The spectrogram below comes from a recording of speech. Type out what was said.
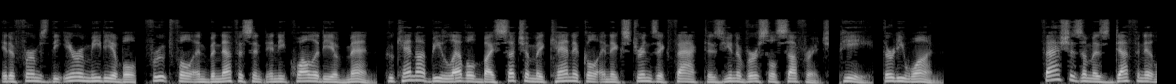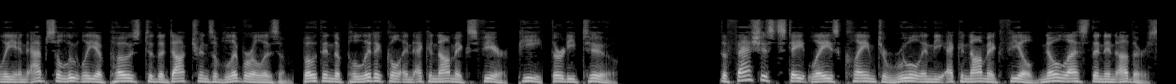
it affirms the irremediable, fruitful and beneficent inequality of men, who cannot be leveled by such a mechanical and extrinsic fact as universal suffrage. p. 31 Fascism is definitely and absolutely opposed to the doctrines of liberalism, both in the political and economic sphere. p. 32 the fascist state lays claim to rule in the economic field no less than in others,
